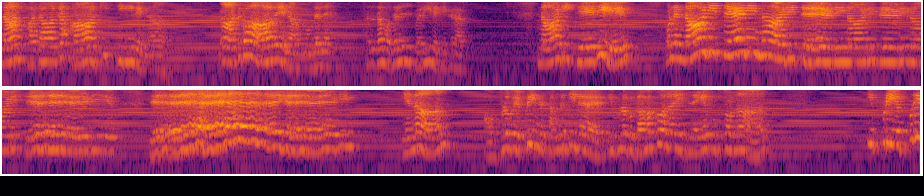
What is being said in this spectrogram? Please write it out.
நான் அதாக ஆகி திரிவேனா? நான் அதுவா ஆவேனா முதல்ல? அதுதான் முதல் வரியில கேக்குறாரு. நாடி தேடி உன்னை நாடி தேடி நாடி தேடி நாடி தேடி நாடி தேடி தேடி. ஏன்னா அவ்வளவு எப்படி இந்த சங்கதியில இவ்வளவு கமக்கம் எல்லாம் இதுல ஏன் கொடுத்தோம்னா இப்படி எப்படி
